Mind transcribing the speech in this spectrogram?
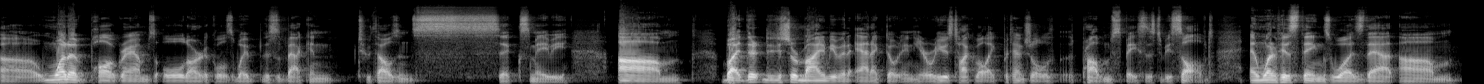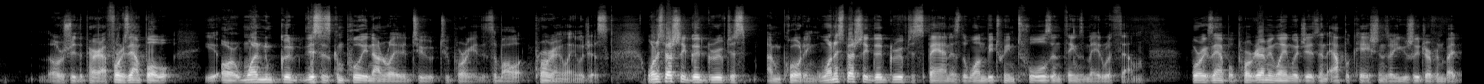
uh, one of Paul Graham's old articles. Way this is back in 2006, maybe. Um, but it just reminded me of an anecdote in here where he was talking about like potential problem spaces to be solved, and one of his things was that. Um, I'll just read the paragraph. For example, or one good. This is completely not related to to programming. It's about programming languages. One especially good groove to. I'm quoting. One especially good groove to span is the one between tools and things made with them. For example, programming languages and applications are usually driven by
